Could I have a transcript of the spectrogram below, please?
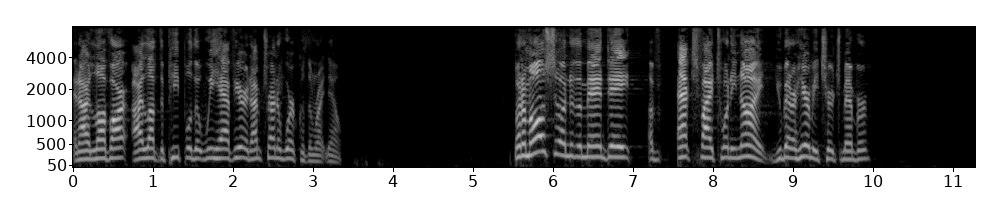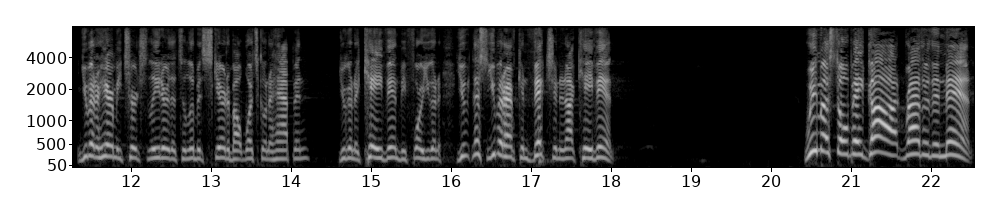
and I love our I love the people that we have here, and I'm trying to work with them right now. But I'm also under the mandate of Acts 5:29. You better hear me, church member. You better hear me, church leader that's a little bit scared about what's going to happen. You're going to cave in before you're going to. You, listen, you better have conviction and not cave in. We must obey God rather than man.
